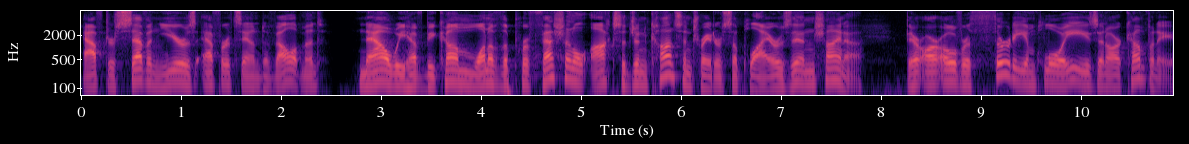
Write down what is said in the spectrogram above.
After seven years' efforts and development, now we have become one of the professional oxygen concentrator suppliers in China. There are over 30 employees in our company.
